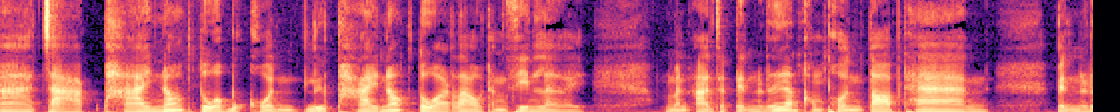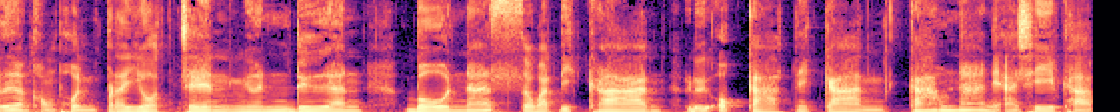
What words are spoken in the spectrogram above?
มาจากภายนอกตัวบุคคล หรือภายนอกตัวเราทั้งสิ้นเลย มันอาจจะเป็นเรื่องของผลตอบแทน เป็นเรื่องของผลประโยชน์ เช่น เงินเดือน โบนัส สวัสดิการ หรือโอกาสในการก้าวหน้าในอาชีพครับ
